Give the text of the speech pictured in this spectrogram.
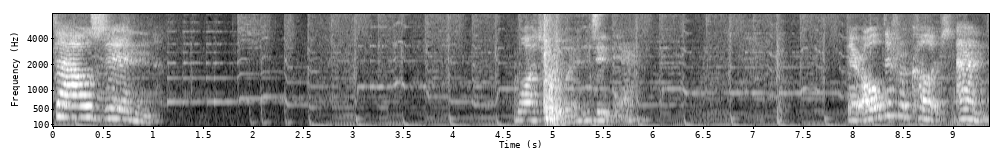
thousand water balloons in there. They're all different colors and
